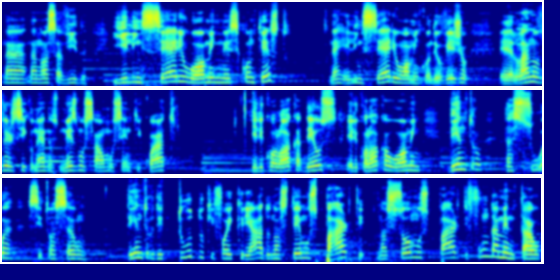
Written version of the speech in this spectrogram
na, na nossa vida. E ele insere o homem nesse contexto. Né? Ele insere o homem, quando eu vejo é, lá no versículo, né, no mesmo Salmo 104, ele coloca Deus, ele coloca o homem dentro da sua situação dentro de tudo que foi criado, nós temos parte, nós somos parte fundamental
